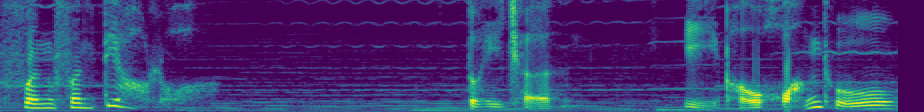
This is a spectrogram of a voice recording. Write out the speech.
纷纷掉落，堆成一抔黄土。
